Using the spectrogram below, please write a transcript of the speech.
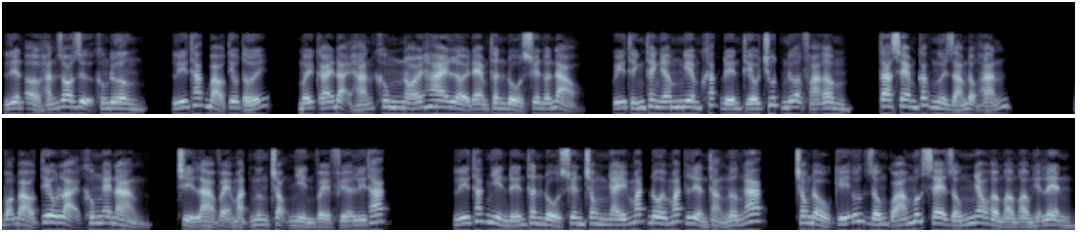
Liên ở hắn do dự không đương, Lý Thác bảo tiêu tới, mấy cái đại hán không nói hai lời đem thân đồ xuyên ấn đảo, quý thính thanh âm nghiêm khắc đến thiếu chút nữa phá âm, ta xem các ngươi dám động hắn. Bọn bảo tiêu lại không nghe nàng, chỉ là vẻ mặt ngưng trọng nhìn về phía Lý Thác. Lý Thác nhìn đến thân đồ xuyên trong nháy mắt đôi mắt liền thẳng ngơ ngác, trong đầu ký ức giống quá mức xe giống nhau ầm ầm ầm hiện lên,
